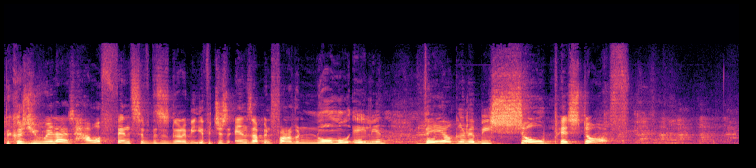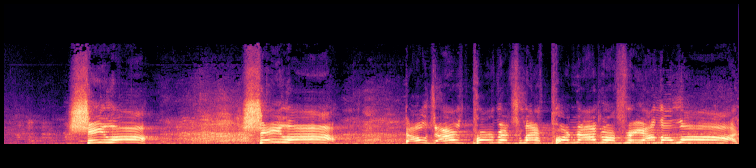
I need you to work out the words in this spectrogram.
Because you realize how offensive this is to be if it just ends up in front of a normal alien. They are to be so pissed off. Sheila! Sheila! Those earth perverts left pornography on the lawn!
